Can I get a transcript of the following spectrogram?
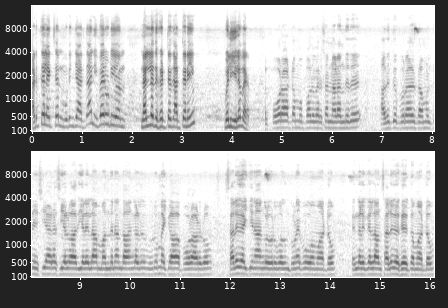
அடுத்த எலெக்ஷன் முடிஞ்சால் தான் இவருடைய நல்லது கெட்டது அத்தனையும் வெளியில் வரும். போராட்டம் முப்பது வருஷம் நடந்தது. அதுக்கு பிறகு தமிழ் தேசிய அரசியல்வாதிகள் எல்லாம் வந்து நாங்கள் உரிமைக்காக போராடுறோம். சலுகைக்கு நாங்கள் ஒருபோதும் துணை போக மாட்டோம். எங்களுக்கெல்லாம் சலுகை கேட்க மாட்டோம்.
